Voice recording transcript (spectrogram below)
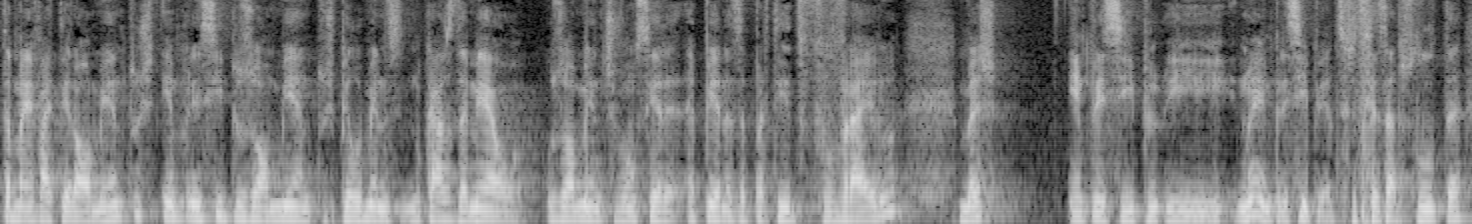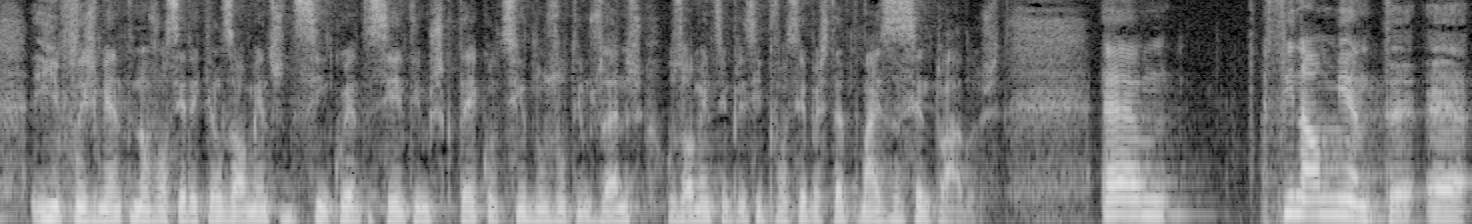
também vai ter aumentos. Em princípio, os aumentos, pelo menos no caso da MEL, os aumentos vão ser apenas a partir de fevereiro, mas em princípio, e não é em princípio, é de certeza absoluta, e infelizmente não vão ser aqueles aumentos de 50 cêntimos que têm acontecido nos últimos anos. Os aumentos, em princípio, vão ser bastante mais acentuados. Um, finalmente, uh,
